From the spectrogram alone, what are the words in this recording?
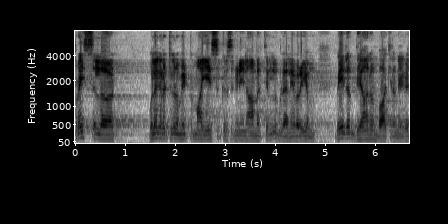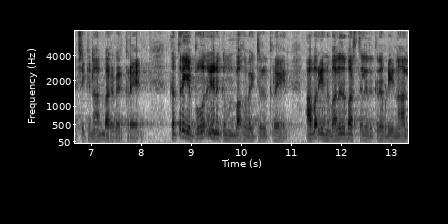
பிரைஸ் செல்லாட் உலக ரட்சகரும் மீட்புமா இயேசு கிறிஸ்துவின் நாமத்தில் உங்கள் அனைவரையும் வேதம் தியானம் பாக்கிற நிகழ்ச்சிக்கு நான் வரவேற்கிறேன். கத்தரை எப்போதும் எனக்கு முன்பாக வைத்திருக்கிறேன். அவர் என் வலது பார்சத்தில் இருக்கிறபடியினால்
